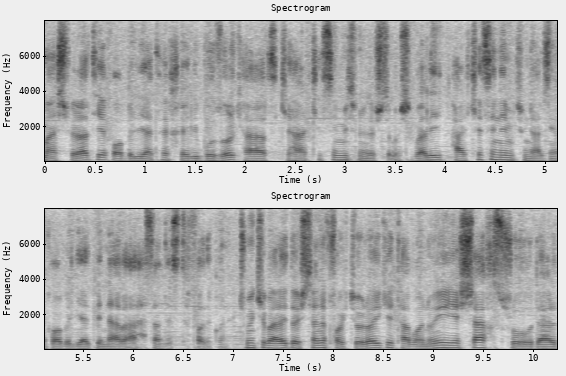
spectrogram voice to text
مشورت یه قابلیت خیلی بزرگ هست که هر کسی می‌تونه داشته باشه ولی هر کسی نمی‌تونه از این قابلیت به نوع احسن استفاده کنه. چون که برای داشتن فاکتورهایی که توانایی یه شخص رو در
